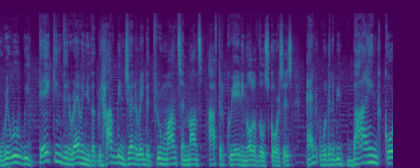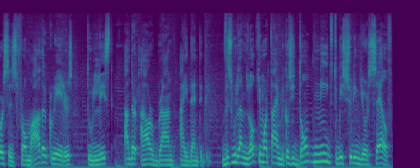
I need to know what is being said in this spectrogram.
we will be taking the revenue that we have been generated through months and months after creating all of those courses, and we're going to be buying courses from other creators to list under our brand identity. This will unlock you more time because you don't need to be shooting yourself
